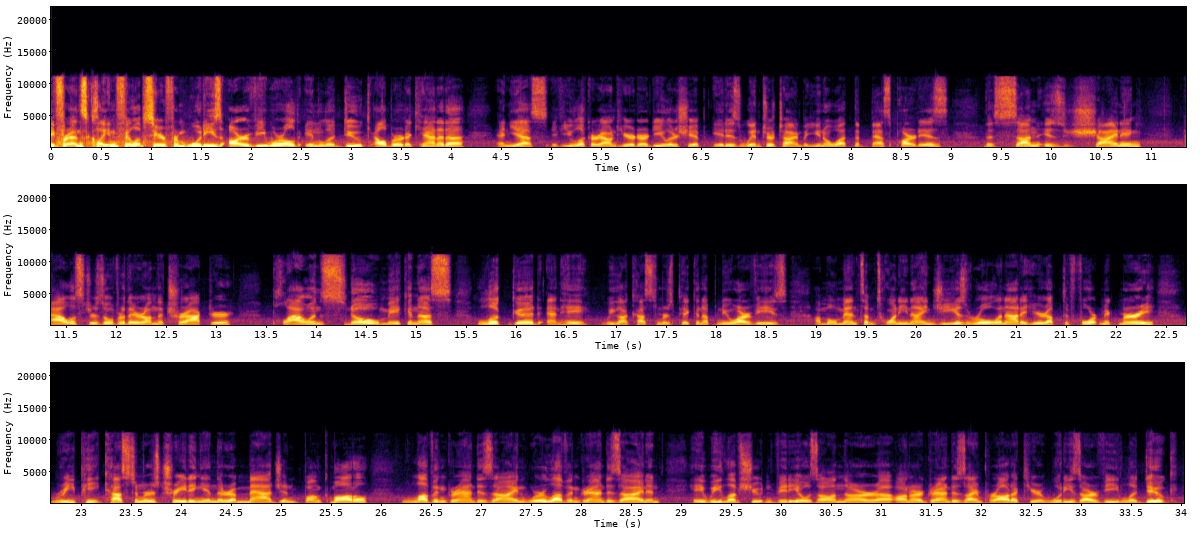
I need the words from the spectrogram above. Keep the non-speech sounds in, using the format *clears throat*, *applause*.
Hey friends, Clayton Phillips here from Woody's RV World in Leduc, Alberta, Canada. And yes, if you look around here at our dealership, it is winter time. But you know what? The best part is the sun is shining. Alistair's over there on the tractor plowing snow, making us look good. And hey, we got customers picking up new RVs. A Momentum 29G is rolling out of here up to Fort McMurray. Repeat customers trading in their Imagine bunk model. Loving Grand Design. We're loving Grand Design. And hey, we love shooting videos on our, uh, on our Grand Design product here at Woody's RV Leduc.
